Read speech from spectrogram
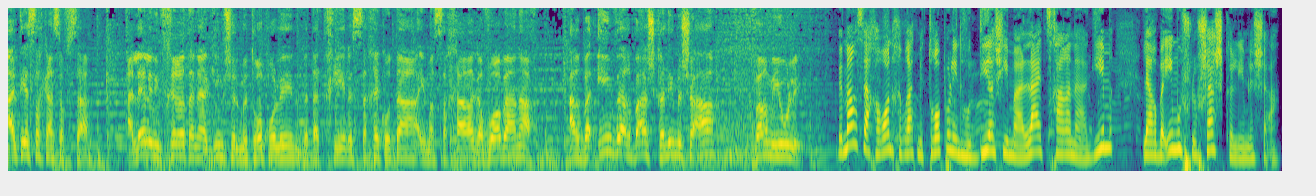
אל תהיה שחקן ספסל. עלה לנבחרת הנהגים של מטרופולין ותתחיל לשחק אותה עם השכר הגבוה בענף. 44 שקלים לשעה כבר מיולי. במרס האחרון חברת מטרופולין הודיעה שהיא מעלה את שכר הנהגים ל-43 שקלים לשעה.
